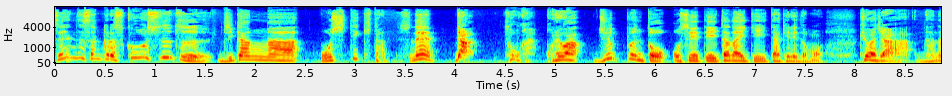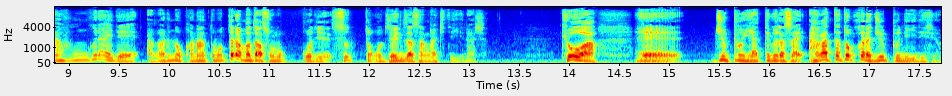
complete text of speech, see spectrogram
前座さんから少しずつ時間が押してきたんですね。だそうか、これは10分と教えていただいていたけれども、今日はじゃあ7分ぐらいで上がるのかなと思ったら、またその5時ですっとこう前座さんが来ていらっしゃって。今日は、えー、10分やってください。上がったとこから10分でいいですよ。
